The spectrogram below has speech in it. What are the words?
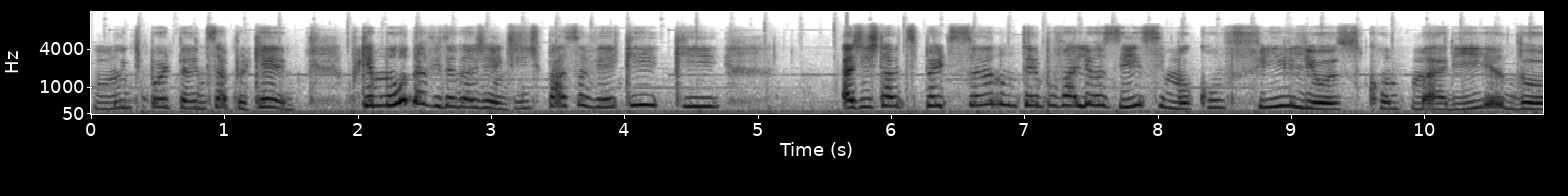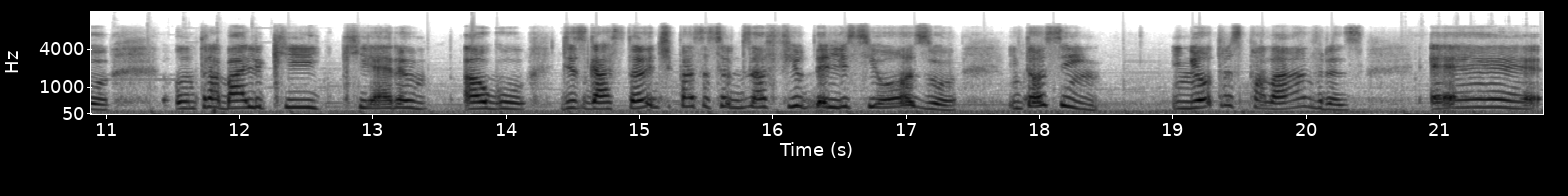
muito importante. Sabe por quê? Porque muda a vida da gente. A gente passa a ver que, que a gente estava desperdiçando um tempo valiosíssimo com filhos, com marido, um trabalho que, que era algo desgastante passa a ser um desafio delicioso. Então, assim, em outras palavras, é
